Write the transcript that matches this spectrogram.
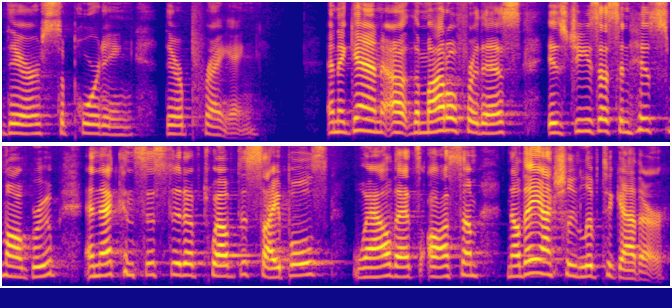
they're supporting, they're praying. And again, uh, the model for this is Jesus and his small group, and that consisted of 12 disciples. Wow, that's awesome. Now, they actually live together.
